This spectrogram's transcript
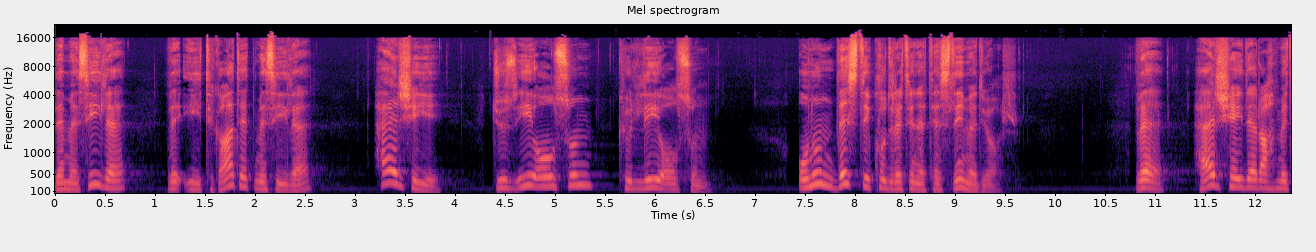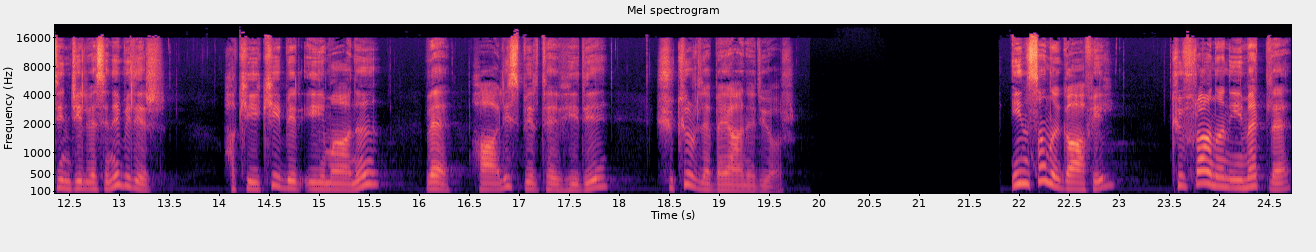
demesiyle ve itikat etmesiyle her şeyi cüz'i olsun, külli olsun onun desti kudretine teslim ediyor. Ve her şeyde rahmetin cilvesini bilir. Hakiki bir imanı ve halis bir tevhidi şükürle beyan ediyor. İnsanı gafil, küfranı nimetle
